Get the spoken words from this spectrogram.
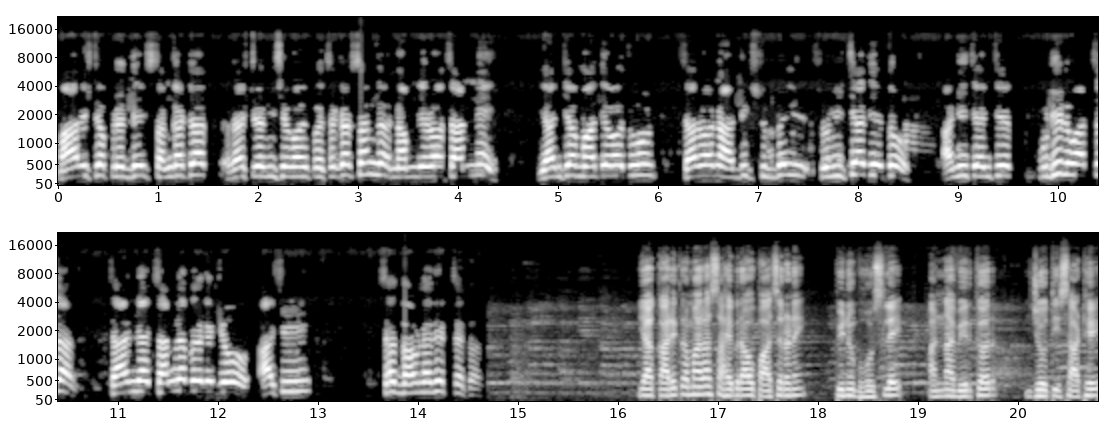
महाराष्ट्र प्रदेश संघटक राष्ट्रीय विषय पत्रकार संघ नामदेवराव चांदणे यांच्या माध्यमातून सर्वांना अधिक शुभे शुभेच्छा देतो आणि त्यांचे पुढील वाटचाल चांगल्या चांगल्या प्रकारची हो अशी सद्भावना व्यक्त करतो. या कार्यक्रमाला साहेबराव पाचरणे पिनू भोसले अण्णा विरकर ज्योती साठे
